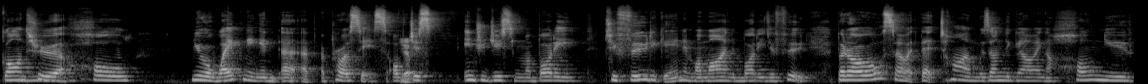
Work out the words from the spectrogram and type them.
gone through a whole new awakening and uh, a, a process of Yep. just introducing my body to food again and my mind and body to food. But I also at that time was undergoing a whole new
